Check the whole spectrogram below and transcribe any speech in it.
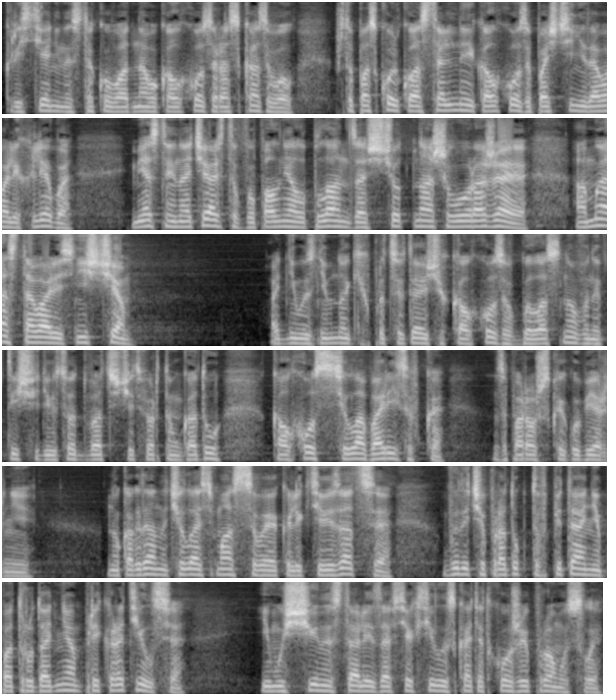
Крестьянин из такого одного колхоза рассказывал, что поскольку остальные колхозы почти не давали хлеба, Местное начальство выполняло план за счет нашего урожая, а мы оставались ни с чем. Одним из немногих процветающих колхозов был основан в 1924 году колхоз села Борисовка Запорожской губернии. Но когда началась массовая коллективизация, выдача продуктов питания по трудодням прекратился, и мужчины стали изо всех сил искать отхожие промыслы,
